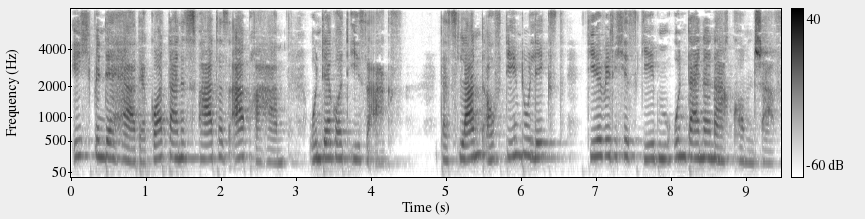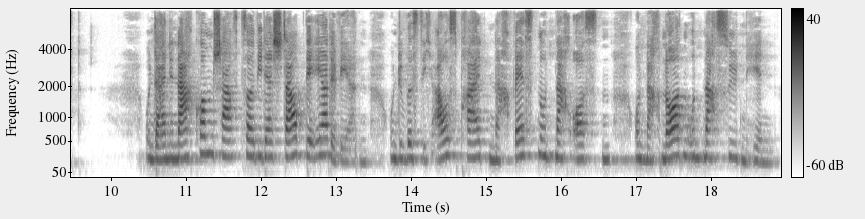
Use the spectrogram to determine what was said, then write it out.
Ich bin der Herr, der Gott deines Vaters Abraham und der Gott Isaaks. Das Land, auf dem du liegst, dir will ich es geben und deiner Nachkommenschaft. Und deine Nachkommenschaft soll wie der Staub der Erde werden, und du wirst dich ausbreiten nach Westen und nach Osten und nach Norden und nach Süden hin.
